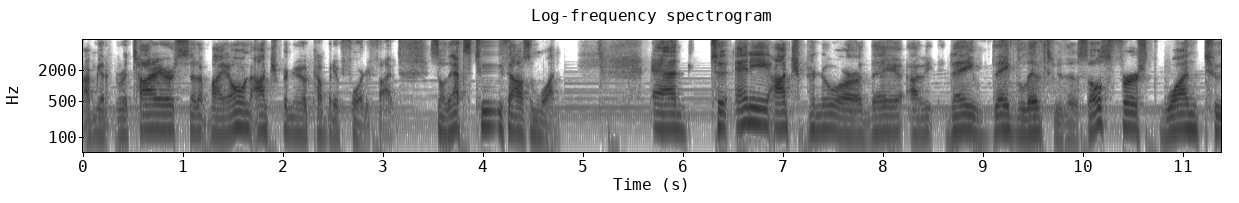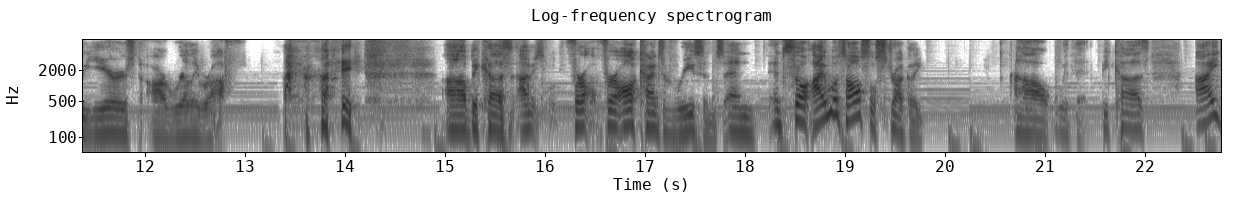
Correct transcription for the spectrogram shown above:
I'm going to retire, set up my own entrepreneurial company at 45. So that's 2001. And to any entrepreneur, they I mean, they they've lived through this. Those first one two years are really rough, right? Uh, because I mean, for for all kinds of reasons, and and so I was also struggling uh, with it because I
